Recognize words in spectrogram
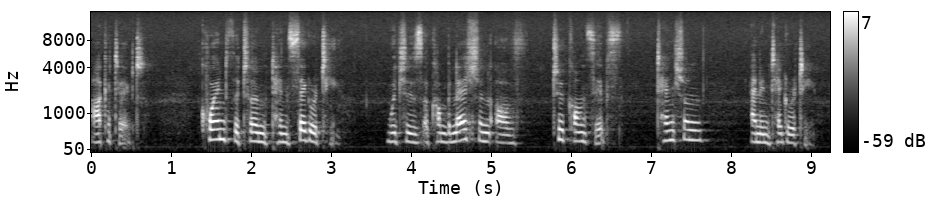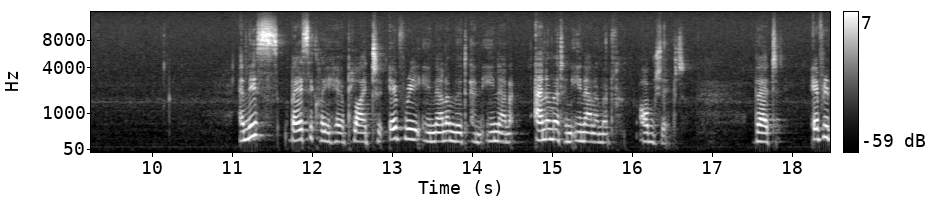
architect, coined the term tensegrity, which is a combination of two concepts, tension and integrity. And this basically he applied to every inanimate and inanimate and inanimate object. That every,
